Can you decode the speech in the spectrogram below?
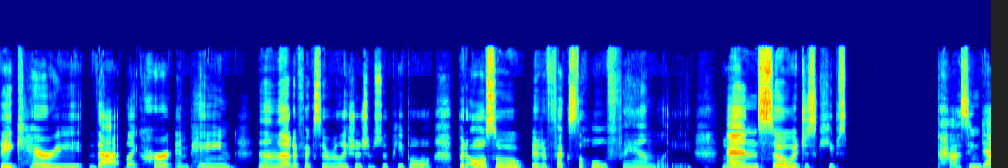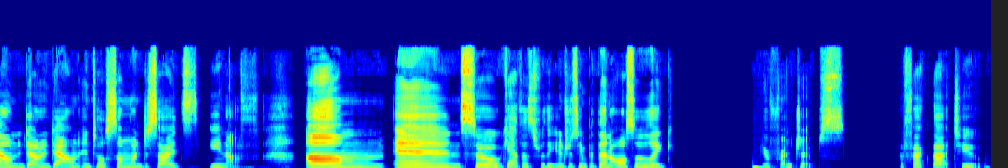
they carry that like hurt and pain and then that affects their relationships with people but also it affects the whole family Mhm. and so it just keeps passing down and down and down until someone decides enough um and so yeah that's really interesting but then also like your friendships affect that too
